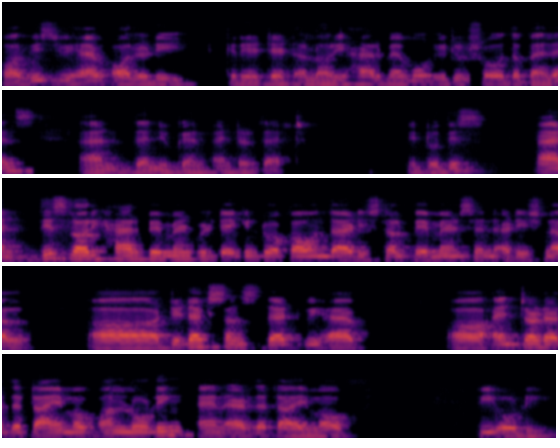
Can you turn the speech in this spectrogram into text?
for which we have already created a lorry hire memo. It will show the balance and then you can enter that into this and this lorry hire payment will take into account the additional payments and additional uh, deductions that we have uh, entered at the time of unloading and at the time of POD.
